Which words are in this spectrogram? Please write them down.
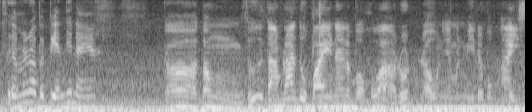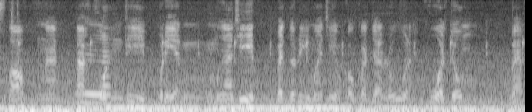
เสื่อมแล้วเราไปเปลี่ยนที่ไหนอะ ก็ต้องซื้อตามร้านทั่วไปนะเราบอกเขาว่ารถเราเนี่ยมันมีระบบ i stop นะถ้าคนที่เปลี่ยนมืออาชีพแบตเตอรี่มืออาชีพเขาก็จะรู้แหละขั้วจมแบบ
